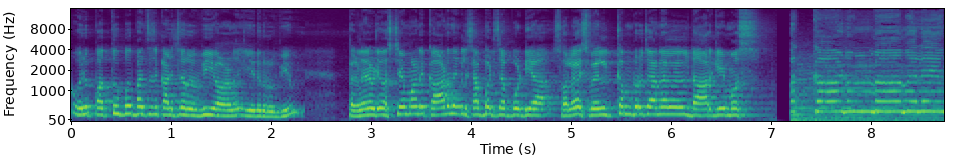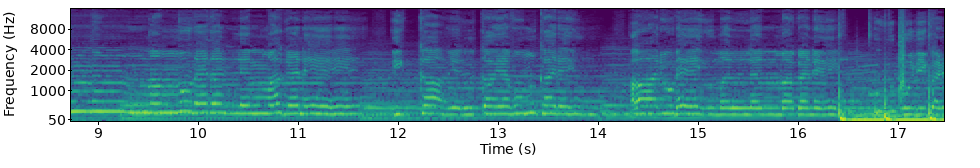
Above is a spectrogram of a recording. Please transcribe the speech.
ഒരു പത്ത് മുപ്പത് മാച്ച് കളിച്ച റിവ്യൂ ആണ് ഈ ഒരു റിവ്യൂ അപ്പം നിങ്ങളെ വീഡിയോ ഫസ്റ്റ് ടൈമാണ് കാണുന്നെങ്കിൽ സപ്പോർട്ട് സപ്പോർട്ട് ചെയ്യുക. സൊലേഷ് വെൽക്കം ടു ചാനൽ ഡാർ ഗെയിമോസ് കയവും കരയും ആരുടെയുമല്ലൻ മകനെ. പുലികൾ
